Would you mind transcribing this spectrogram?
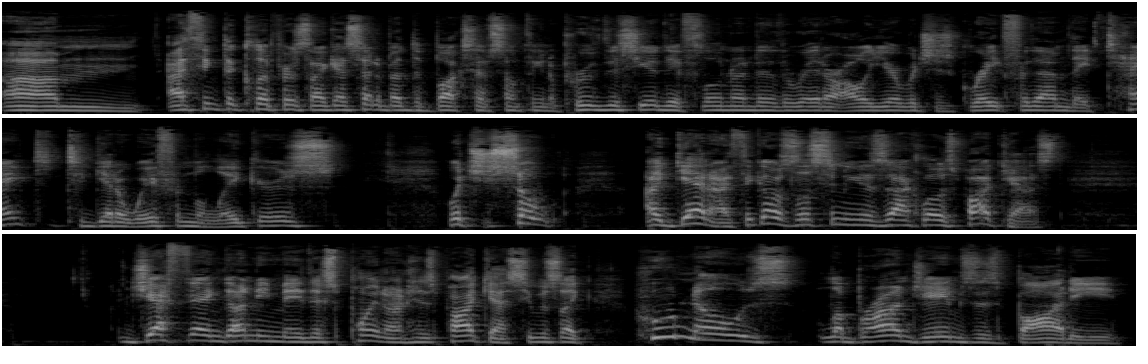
Um, I think the Clippers, like I said about the Bucks, have something to prove this year. They've flown under the radar all year, which is great for them. They tanked to get away from the Lakers, which so again, I think I was listening to Zach Lowe's podcast. Jeff Van Gundy made this point on his podcast. He was like, "Who knows LeBron James's body,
